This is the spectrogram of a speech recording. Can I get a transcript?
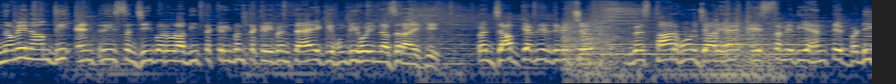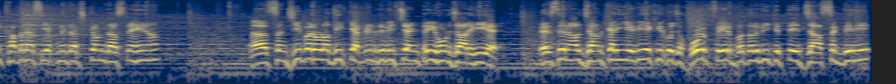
ਨਵੇਂ ਨਾਮ ਦੀ ਐਂਟਰੀ ਸੰਜੀਵ ਅਰੋੜਾ ਦੀ ਤਕਰੀਬਨ ਤਕਰੀਬਨ ਤੈਅ ਹੈ ਕਿ ਹੁੰਦੀ ਹੋਈ ਨਜ਼ਰ ਆਏਗੀ। ਪੰਜਾਬ ਕੈਬਨਿਟ ਦੇ ਵਿੱਚ ਵਿਸਥਾਰ ਹੋਣ ਜਾ ਰਿਹਾ ਹੈ। ਇਸ ਸਮੇਂ ਦੀ ਅਹਿਮ ਤੇ ਵੱਡੀ ਖਬਰ ਅਸੀਂ ਆਪਣੇ ਦਰਸ਼ਕਾਂ ਨੂੰ ਦੱਸ ਰਹੇ ਹਾਂ। ਸੰਜੀਵ ਅਰੋੜਾ ਦੀ ਕੈਬਨਿਟ ਦੇ ਵਿੱਚ ਐਂਟਰੀ ਹੋਣ ਜਾ ਰਹੀ ਹੈ। ਇਸ ਦੇ ਨਾਲ ਜਾਣਕਾਰੀ ਇਹ ਵੀ ਹੈ ਕਿ ਕੁਝ ਹੋਰ ਫੇਰ ਬਦਲ ਵੀ ਕੀਤੇ ਜਾ ਸਕਦੇ ਨੇ।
